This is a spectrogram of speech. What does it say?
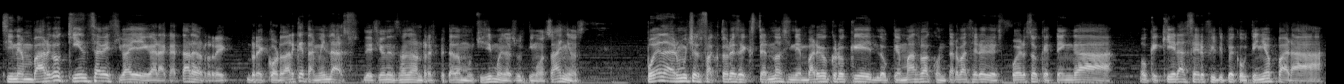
Sin embargo, quién sabe si va a llegar a Qatar. recordar que también las lesiones no lo han respetado muchísimo en los últimos años. Pueden haber muchos factores externos, sin embargo, creo que lo que más va a contar va a ser el esfuerzo que tenga o que quiera hacer Felipe Coutinho para,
